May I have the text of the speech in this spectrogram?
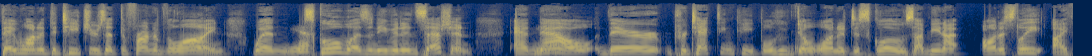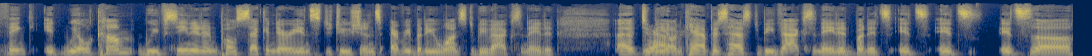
they wanted the teachers at the front of the line when yeah. school wasn't even in session, and yeah. now they're protecting people who don't want to disclose. I mean, I honestly, I think it will come. We've seen it in post secondary institutions. Everybody who wants to be vaccinated uh, to yeah. be on campus has to be vaccinated, but it's it's it's it's uh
